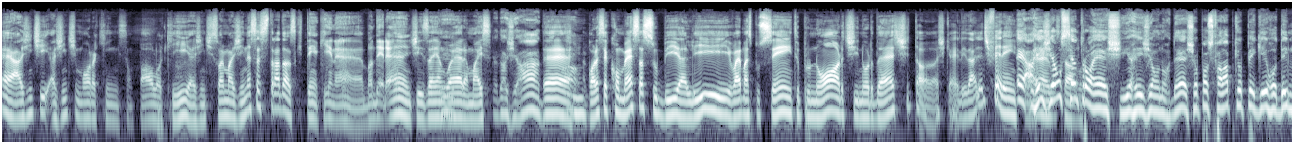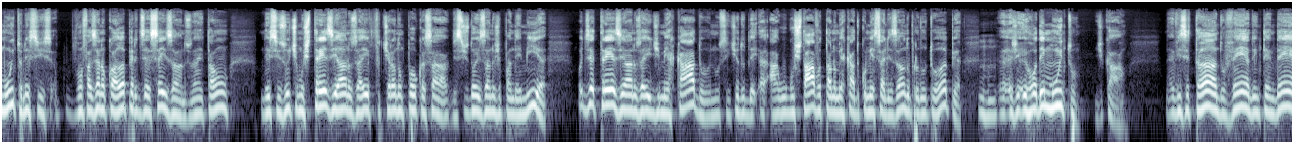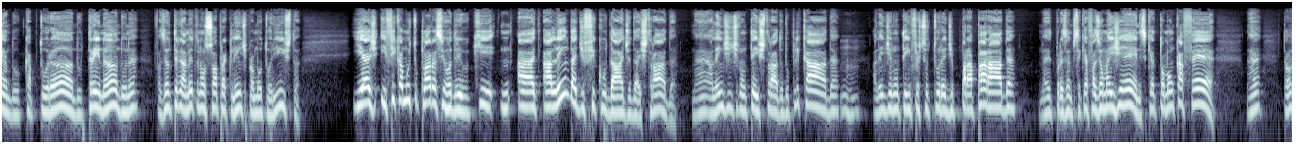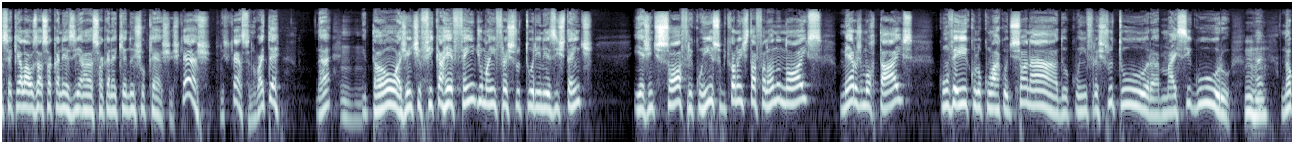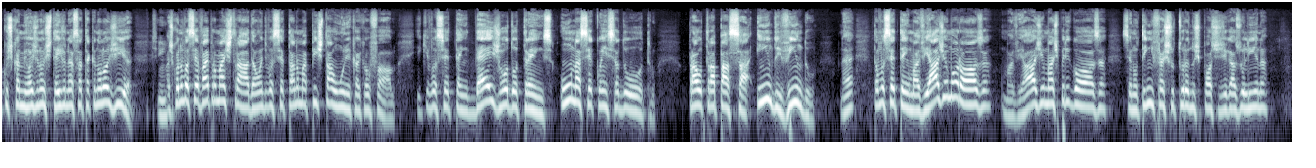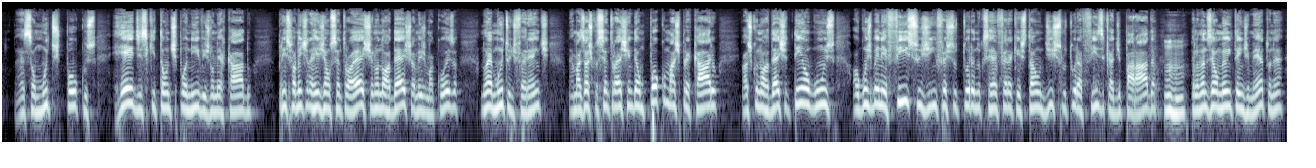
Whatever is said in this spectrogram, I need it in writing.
É, a gente, a gente mora aqui em São Paulo, aqui, a gente só imagina essas estradas que tem aqui, né? Bandeirantes, Anhanguera, mas... Pedagiada. É, tal. agora você começa a subir ali, vai mais pro centro, pro norte, nordeste tal. Acho que a realidade é diferente. É, a né, região centro-oeste e a região nordeste, eu posso falar porque eu peguei, rodei muito nesses. Vou fazendo com a Upper 16 anos, né? Então, nesses últimos 13 anos aí, tirando um pouco essa, desses dois anos de pandemia, vou dizer 13 anos aí de mercado, no sentido de. a- o Gustavo está no mercado comercializando o produto Upper. Uhum. Eu, eu rodei muito de carro. né? Visitando, vendo, entendendo, capturando, treinando, né? Fazendo treinamento não só para cliente, para motorista. E, a- e fica muito claro assim, Rodrigo, que a- além da dificuldade da estrada, né? além de a gente não ter estrada duplicada, Uhum. além de não ter infraestrutura de para parada, né? por exemplo, você quer fazer uma higiene, você quer tomar um café, né? Então você quer lá usar a sua, canezinha, a sua canequinha do enxuqueche. Esquece, esquece, não vai ter. Né? Uhum. Então a gente fica refém de uma infraestrutura inexistente e a gente sofre com isso, porque quando a gente está falando, nós, meros mortais, com um veículo com ar-condicionado, com infraestrutura, mais seguro. Uhum. Né? Não que os caminhões não estejam nessa tecnologia. Sim. Mas quando você vai para uma estrada onde você está numa pista única, que eu falo, e que você tem 10 rodotrens, um na sequência do outro, para ultrapassar indo e vindo, né? Então você tem uma viagem morosa, uma viagem mais perigosa, você não tem infraestrutura nos postos de gasolina, né? são muitos poucos redes que estão disponíveis no mercado, principalmente na região centro-oeste, no nordeste é a mesma coisa, não é muito diferente, né? mas acho que o centro-oeste ainda é um pouco mais precário, acho que o Nordeste tem alguns, alguns benefícios de infraestrutura no que se refere à questão de estrutura física de parada, Uhum. pelo menos é o meu entendimento, né?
